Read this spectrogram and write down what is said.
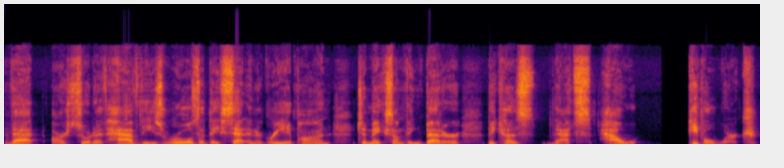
that are sort of have these rules that they set and agree upon to make something better because that's how people work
